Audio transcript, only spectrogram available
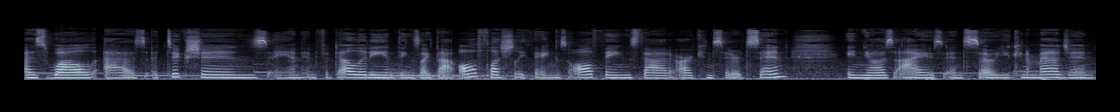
as well as addictions and infidelity and things like that. All fleshly things, all things that are considered sin in Yah's eyes. And so you can imagine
